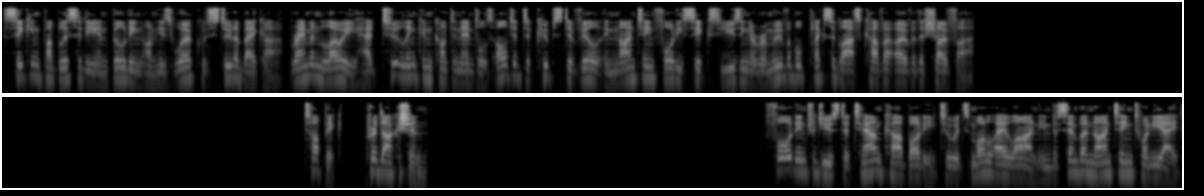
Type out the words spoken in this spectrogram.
Seeking publicity and building on his work with Studebaker, Raymond Loewy had two Lincoln Continentals altered to Coupes de Ville in 1946 using a removable plexiglass cover over the chauffeur. Topic: Production. Ford introduced a town car body to its Model A line in December 1928.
